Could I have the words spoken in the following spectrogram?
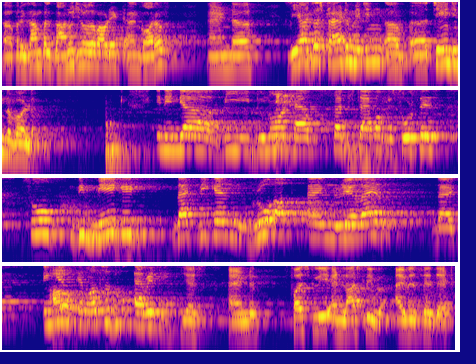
Uh, for example, Bhanuj knows about it and Gaurav, and uh, we are just trying to making a, uh, change in the world. in india we do not have such type of resources so we make it that we can grow up and realize that indians How? can also do everything Yes, and firstly and lastly, I will say that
